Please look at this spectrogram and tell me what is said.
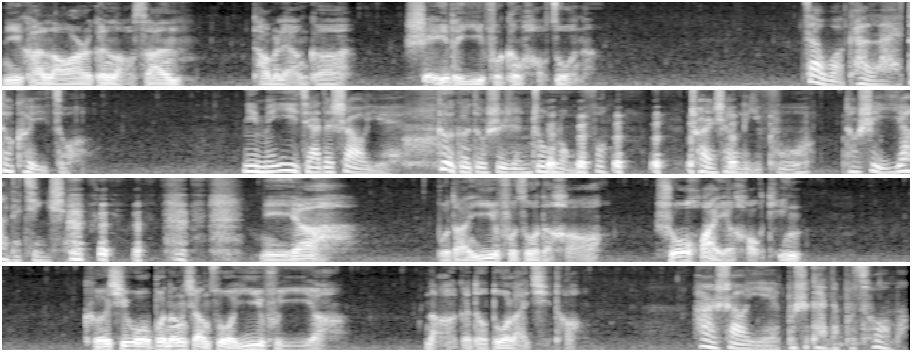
你看老二跟老三，他们两个谁的衣服更好做呢？在我看来，都可以做。你们一家的少爷个个都是人中龙凤，穿上礼服都是一样的精神。你呀，不但衣服做得好，说话也好听。可惜我不能像做衣服一样，哪个都多来几套。二少爷不是干得不错吗？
